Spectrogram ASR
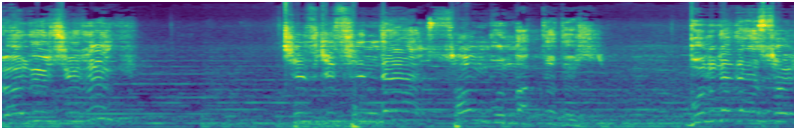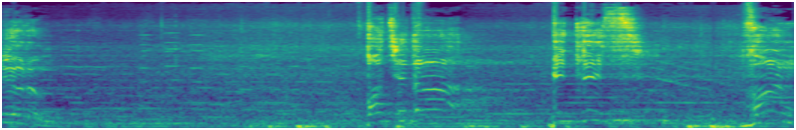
bölücülük çizgisinde son bulmaktadır. Bunu neden söylüyorum? Batıda Bitlis, Van,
